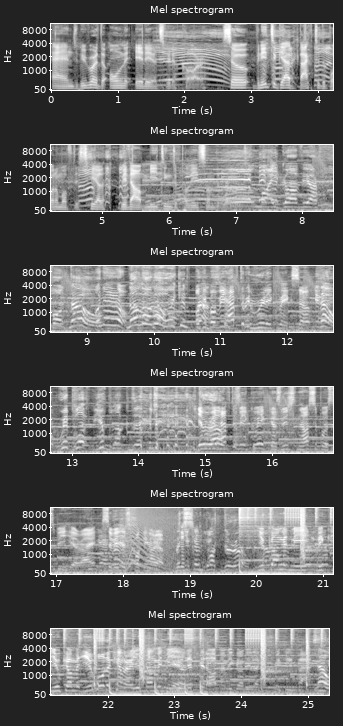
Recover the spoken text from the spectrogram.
and we were the only idiots with a car. So we need to get back to the bottom of this hill without meeting the police on the road. Oh my god, we are fucked. No. Oh, no, no, no. No, no, no. We can. Okay, but we have to be really quick, so... No, we block. You block the. the Yeah, we have to be quick, because we're not supposed to be here, right? Yeah, so we yeah. just fucking hurry up. But just, you can block the road. You come with me, we, you come with, you hold the camera, you come with me, you lift it up, and we're gonna be like freaking fast. No.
